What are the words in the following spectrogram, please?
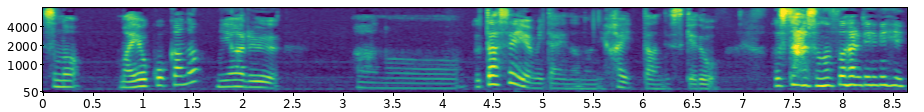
その真横かな？にあるあの歌声優みたいなのに入ったんですけどそしたらその隣に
